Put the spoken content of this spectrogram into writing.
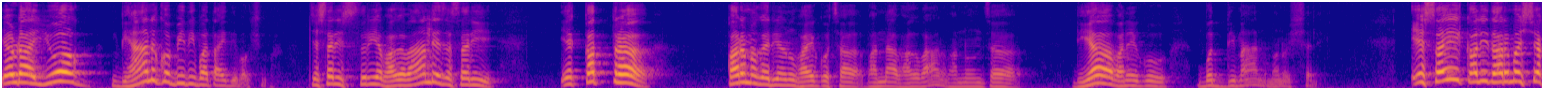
एउटा योग ध्यानको विधि बताइदिइबक्छु जसरी सूर्य भगवान्ले जसरी एकत्र कर्म गरिरहनु भएको छ भन्दा भगवान् भन्नुहुन्छ धिय भनेको बुद्धिमान मनुष्यले। यसै कलिधर्मस्य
